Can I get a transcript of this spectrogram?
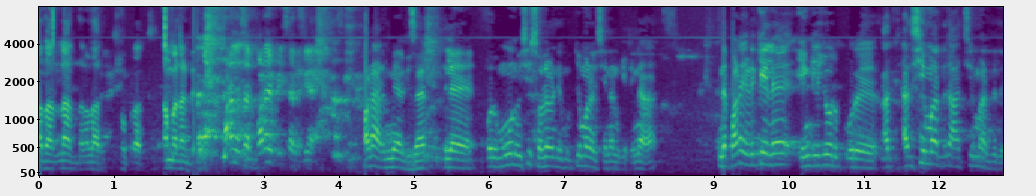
அதான் நல்லா இருந்தா நல்லா இருக்கு. சூப்பரா இருக்கு. ரொம்ப நன்றி. வணக்கம் சார் படம் எப்படி சார் இருக்கு? படம் அருமையாக இருக்குது சார். இதில் ஒரு மூணு விஷயம் சொல்ல வேண்டிய முக்கியமான விஷயம் என்னன்னு கேட்டிங்கன்னா இந்த படம் எடுக்கையில் எங்களுக்கு ஒரு ஒரு அத் அதிசயமாக இருந்தது ஆச்சரியமாக இருந்தது.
